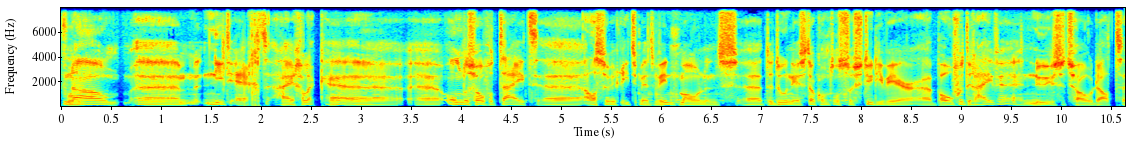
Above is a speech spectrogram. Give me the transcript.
Nou, uh, niet echt eigenlijk. Hè. Uh, om de zoveel tijd, als er weer iets met windmolens te doen is... dan komt onze studie weer bovendrijven. En nu is het zo dat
